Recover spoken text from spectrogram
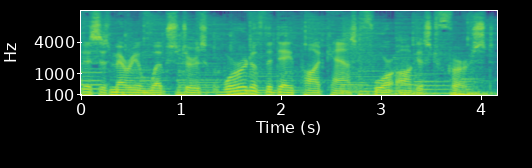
This is Merriam-Webster's Word of the Day podcast for August 1st.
